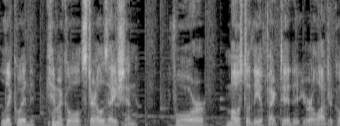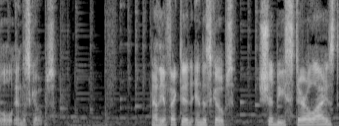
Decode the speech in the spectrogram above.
liquid chemical sterilization for most of the affected urological endoscopes. Now, the affected endoscopes should be sterilized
